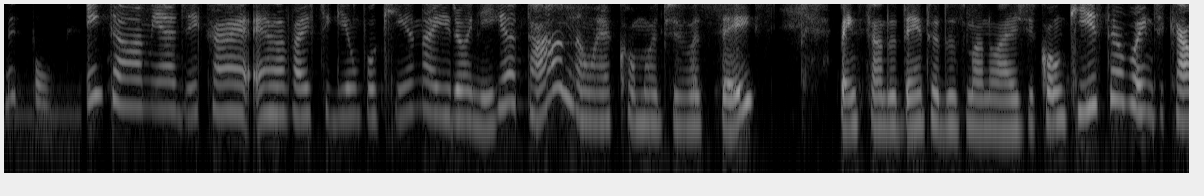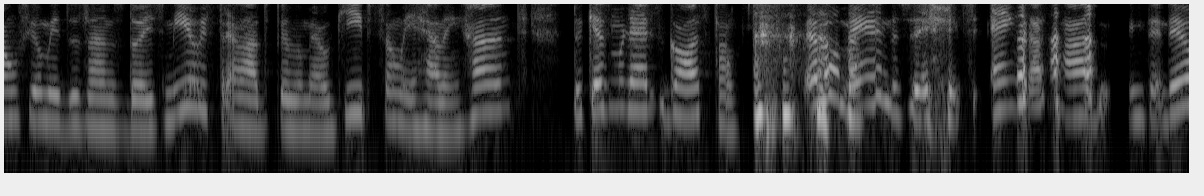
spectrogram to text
Me poupe. Então, a minha dica, é, ela vai seguir um pouquinho na ironia, tá? Não é como a de vocês. Pensando dentro dos manuais de conquista, eu vou indicar um filme dos anos 2000, estrelado pelo Mel Gibson e Helen Hunt, do que as mulheres gostam. Pelo menos, gente, é engraçado, entendeu?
